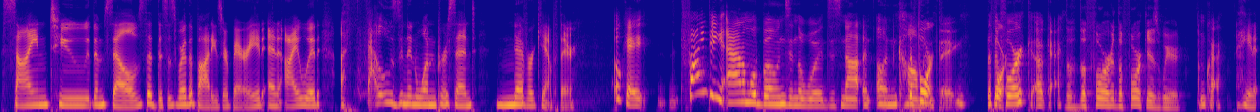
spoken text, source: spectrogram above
sign to themselves that this is where the bodies are buried, and I would a thousand and one percent never camp there. Okay, finding animal bones in the woods is not an uncommon fork. thing. The The fork. fork? Okay. The the fork the fork is weird. Okay. I hate it.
